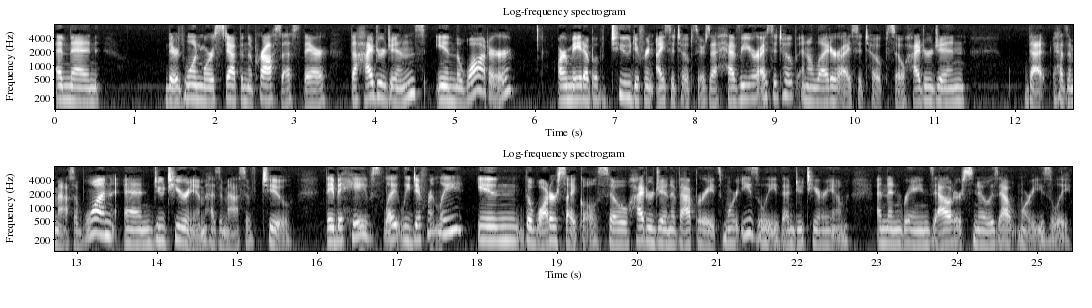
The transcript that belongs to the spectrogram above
And then there's one more step in the process there. The hydrogens in the water are made up of two different isotopes. There's a heavier isotope and a lighter isotope. So hydrogen that has a mass of 1 and deuterium has a mass of 2. They behave slightly differently in the water cycle. So hydrogen evaporates more easily than deuterium and then rains out or snows out more easily.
